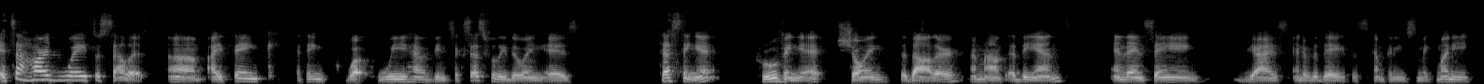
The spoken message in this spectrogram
it's a hard way to sell it um, i think i think what we have been successfully doing is testing it proving it showing the dollar amount at the end and then saying guys end of the day this company needs to make money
